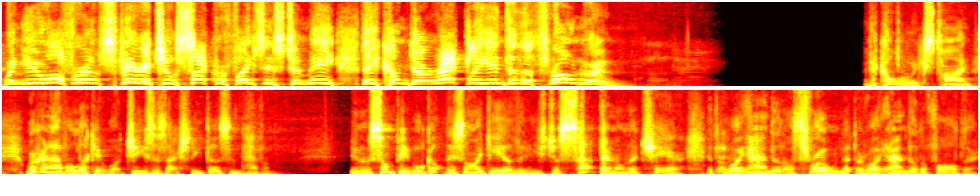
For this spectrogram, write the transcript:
When you offer up spiritual sacrifices to me, they come directly into the throne room. In a couple of weeks' time, we're going to have a look at what Jesus actually does in heaven. You know, some people got this idea that he's just sat down on a chair at the right hand of the throne, at the right hand of the Father.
